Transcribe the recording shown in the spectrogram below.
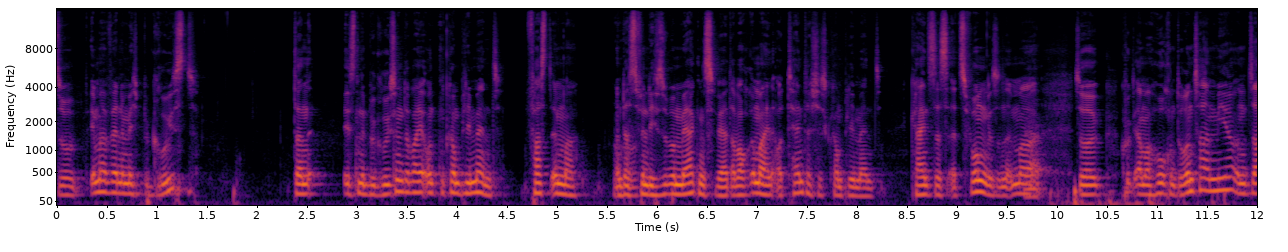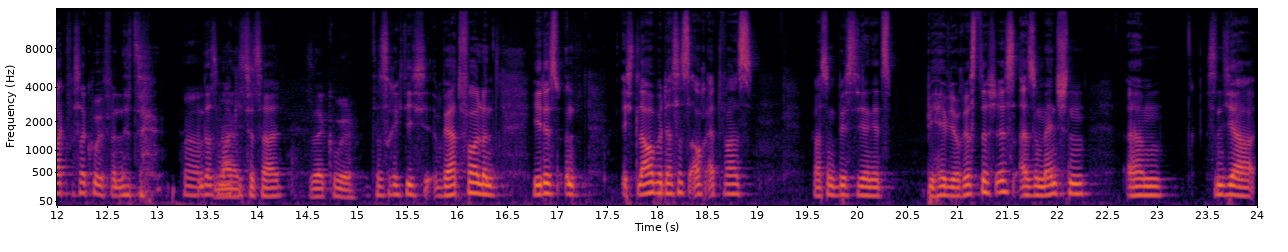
So, immer wenn er mich begrüßt, dann ist eine Begrüßung dabei und ein Kompliment. Fast immer. Und das Aha. finde ich so bemerkenswert, aber auch immer ein authentisches Kompliment. Keins, das erzwungen ist und immer Ja. so guckt einmal hoch und runter an mir und sagt, was er cool findet. Ja. Und das mag nice. ich total. sehr cool. Das ist richtig wertvoll und jedes und ich glaube, das ist auch etwas, was ein bisschen jetzt behavioristisch ist. Also Menschen ähm, sind ja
